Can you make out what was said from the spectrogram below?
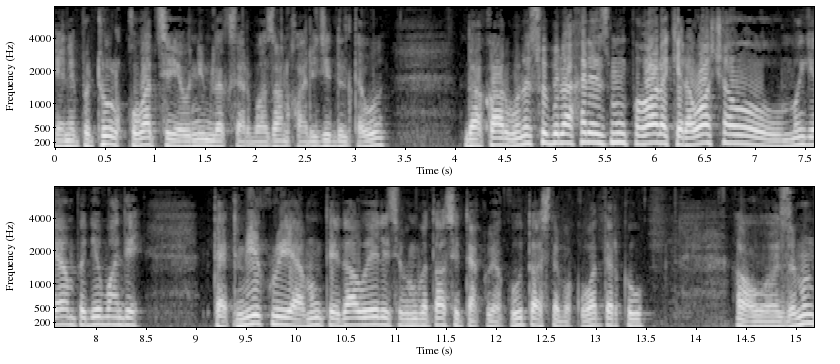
یعنی په ټول قوت سه یو نیم لک سربازان خارجي دلته وو دا کار ونه سو بالاخره زمونږ په غاړه کې رواچه او موږ هم په دې باندې تطمیع کړو یا موږ ته دا ویل چې موږ به تاسو تقویه کوو تاسو ته به قوت درکو او زمونږ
